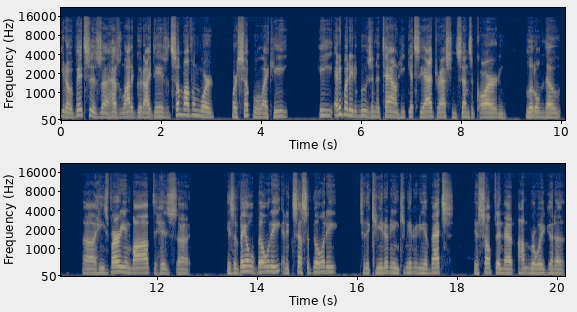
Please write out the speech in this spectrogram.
you know, Vince is, uh, has a lot of good ideas, and some of them were were simple. Like he he anybody that moves into town, he gets the address and sends a card and little note. Uh, he's very involved. His uh, his availability and accessibility to the community and community events is something that I'm really going to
